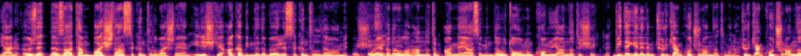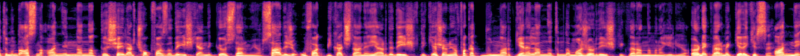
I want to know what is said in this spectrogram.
Yani özetle zaten baştan sıkıntılı başlayan ilişki akabinde de böyle sıkıntılı devam etmiş. Buraya kadar olan anlatım anne Yasemin Davutoğlu'nun konuyu anlatış şekli. Bir de gelelim Türkan Koç'un anlatımına. Türkan Koç'un anlatımında aslında annenin anlattığı şeyler çok fazla değişkenlik göstermiyor. Sadece ufak birkaç tane yerde değişiklik yaşanıyor fakat bunlar genel anlatımda majör değişiklikler anlamına geliyor. Örnek vermek gerekirse anne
